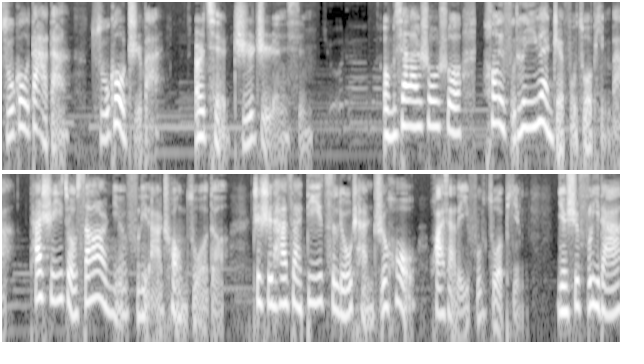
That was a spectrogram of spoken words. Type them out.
足够大胆，足够直白，而且直指人心。我们先来说说《亨利·福特医院》这幅作品吧。它是一九三二年弗里达创作的，这是他在第一次流产之后画下的一幅作品，也是弗里达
